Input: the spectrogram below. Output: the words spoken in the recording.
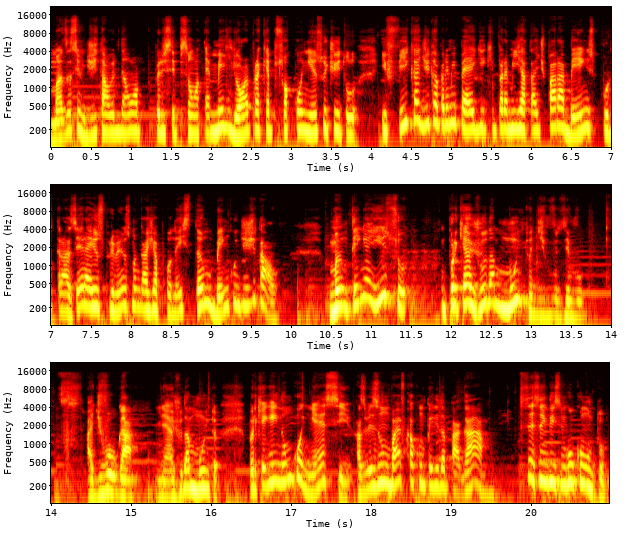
Mas assim, o digital ele dá uma percepção até melhor para que a pessoa conheça o título. E fica a dica para MPEG, que para mim já tá de parabéns por trazer aí os primeiros mangás japonês também com digital. Mantenha isso, porque ajuda muito a a divulgar, né? Ajuda muito. Porque quem não conhece, às vezes não vai ficar compelido a pagar 65 conto.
